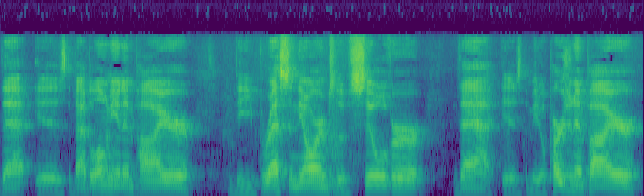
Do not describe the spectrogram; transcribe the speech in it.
that is the Babylonian Empire, the breasts and the arms of silver that is the Medo Persian Empire,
